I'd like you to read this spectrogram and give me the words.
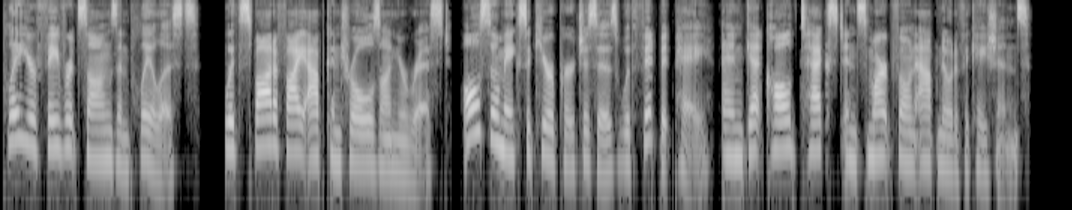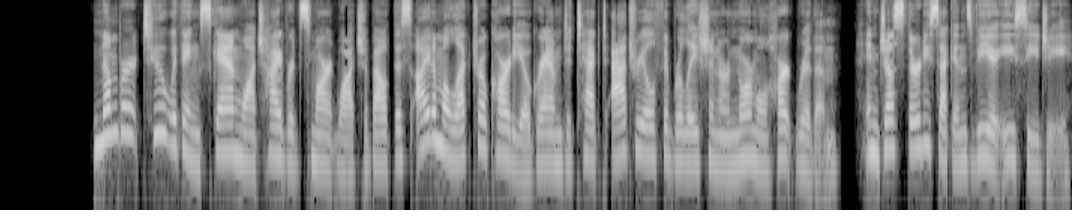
Play your favorite songs and playlists with Spotify app controls on your wrist. Also make secure purchases with Fitbit Pay and get called text and smartphone app notifications. Number 2 Withings ScanWatch Hybrid Smartwatch About this item electrocardiogram detect atrial fibrillation or normal heart rhythm in just 30 seconds via ECG.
